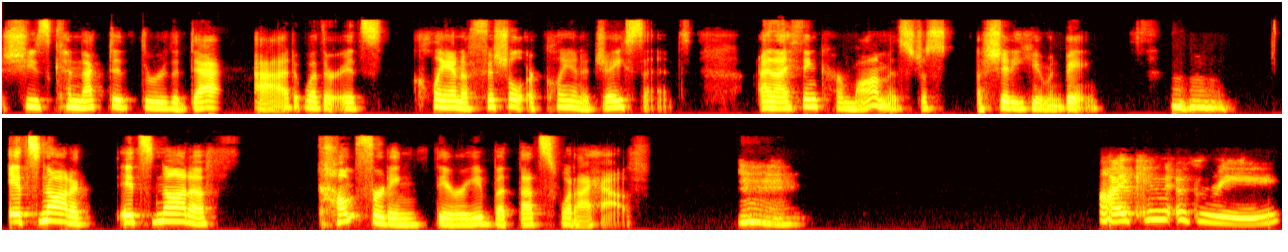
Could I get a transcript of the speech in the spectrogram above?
she's connected through the dad whether it's clan official or clan adjacent and i think her mom is just a shitty human being Mhm. it's not a it's not a comforting theory but that's what i have Mhm. I can agree.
